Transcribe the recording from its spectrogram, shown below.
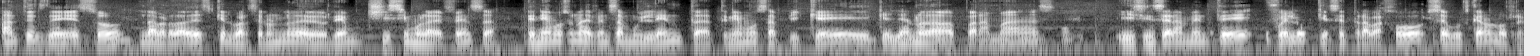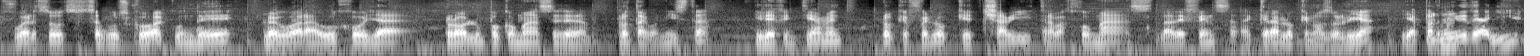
Antes de eso, la verdad es que el Barcelona le dolía muchísimo la defensa. Teníamos una defensa muy lenta, teníamos a Piqué que ya no daba para más y sinceramente fue lo que se trabajó, se buscaron los refuerzos, se buscó a Cundé, luego Araujo ya rol un poco más eh, protagonista y definitivamente creo que fue lo que Xavi trabajó más, la defensa, que era lo que nos dolía y a partir de ahí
